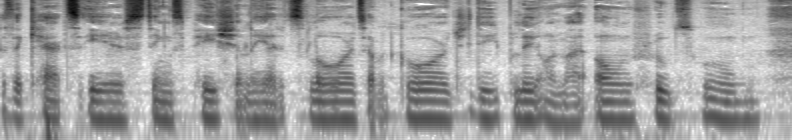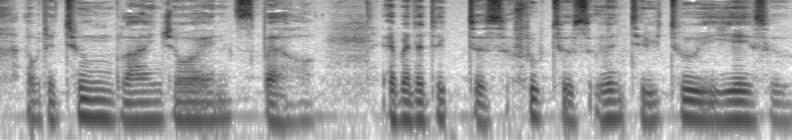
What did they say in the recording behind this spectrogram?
as the cat's ear stings patiently at its lords. I would gorge deeply on my own fruit's womb. I would attune blind joy in its spell. E benedictus fructus ventri tui Jesu.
